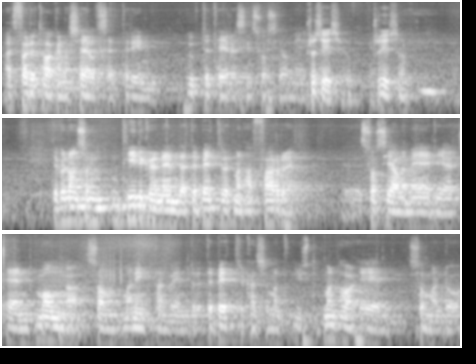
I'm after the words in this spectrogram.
Att företagarna själv sätter in uppdatera sin sociala medier. Precis, precis så. Det var någon som tidigare nämnde att det är bättre att man har färre eh, sociala medier än många som man inte använder. Det är bättre kanske man, just att man har en som man då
